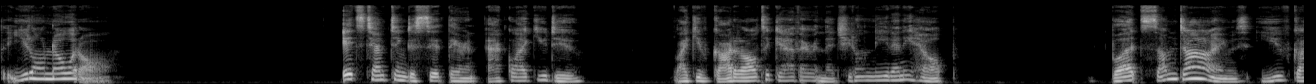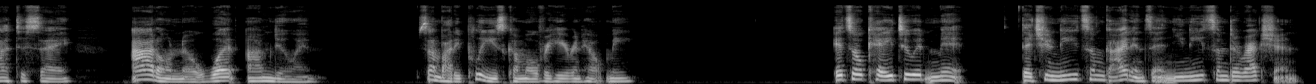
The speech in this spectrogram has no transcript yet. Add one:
that you don't know it all. It's tempting to sit there and act like you do, like you've got it all together and that you don't need any help. But sometimes you've got to say, I don't know what I'm doing. Somebody please come over here and help me. It's okay to admit that you need some guidance and you need some direction.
